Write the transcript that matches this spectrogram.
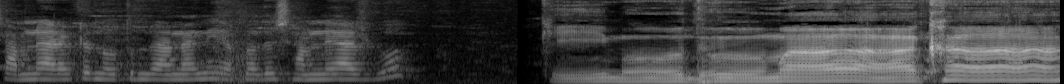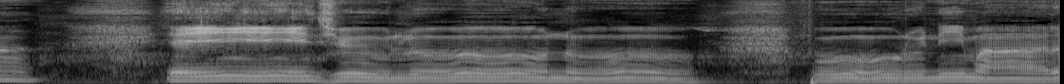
সামনে আরেকটা নতুন রান্না নিয়ে আপনাদের সামনে আসব। কি মধুমাখা এই ঝুলনো পূর্ণিমারাতে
